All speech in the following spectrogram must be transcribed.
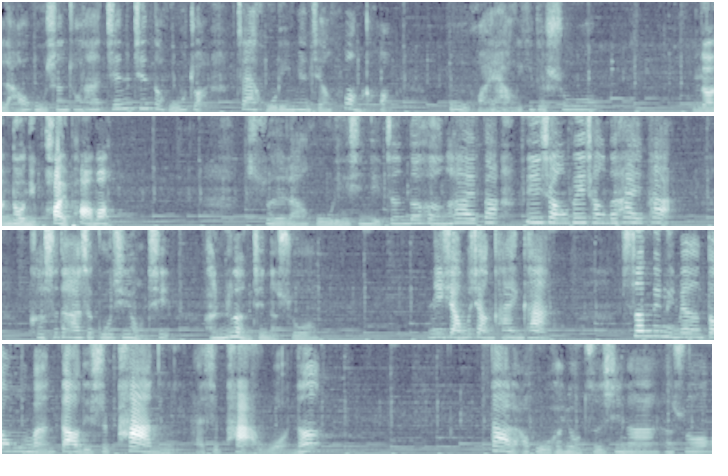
老虎伸出它尖尖的虎爪，在狐狸面前晃了晃，不怀好意地说：“难道你不害怕吗？”虽然狐狸心里真的很害怕，非常非常的害怕，可是他还是鼓起勇气，很冷静的说：“你想不想看一看，森林里面的动物们到底是怕你还是怕我呢？”大老虎很有自信啊，他说：“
